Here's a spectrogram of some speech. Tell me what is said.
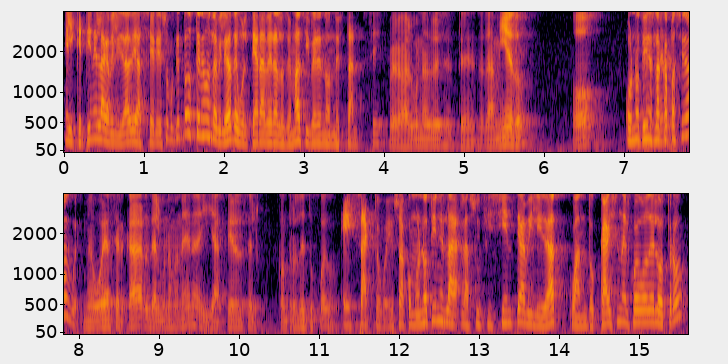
el que tiene la habilidad de hacer eso, porque todos tenemos la habilidad de voltear a ver a los demás y ver en dónde están. Sí, pero algunas veces te, te da miedo o... O no tienes la "Venga, capacidad, güey. Me voy a acercar de alguna manera y ya pierdes el control de tu juego. Exacto, güey. O sea, como no tienes la, la suficiente habilidad, cuando caes en el juego del otro,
